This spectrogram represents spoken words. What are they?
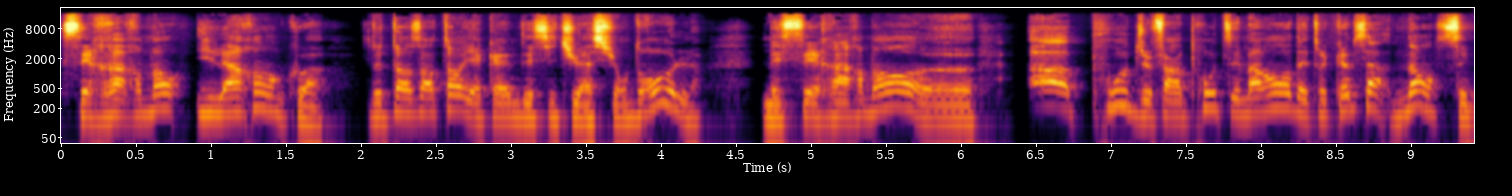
C'est rarement hilarant, quoi. De temps en temps, il y a quand même des situations drôles, mais c'est rarement, euh, ah, prout, je fais un prout, c'est marrant, des trucs comme ça. Non, c'est,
